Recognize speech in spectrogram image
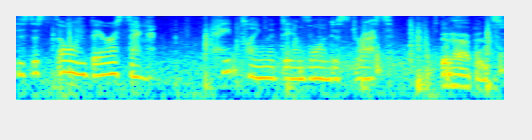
this is so embarrassing. I hate playing the damsel in distress. It happens.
